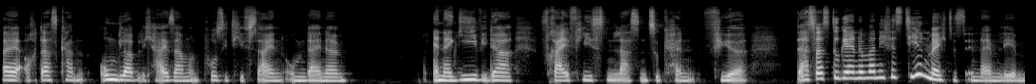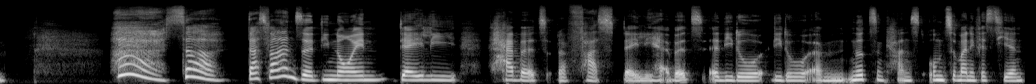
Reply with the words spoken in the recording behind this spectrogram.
weil auch das kann unglaublich heilsam und positiv sein, um deine Energie wieder frei fließen lassen zu können für das, was du gerne manifestieren möchtest in deinem Leben. So, das waren sie, die neuen Daily Habits oder fast Daily Habits, äh, die du, die du ähm, nutzen kannst, um zu manifestieren.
